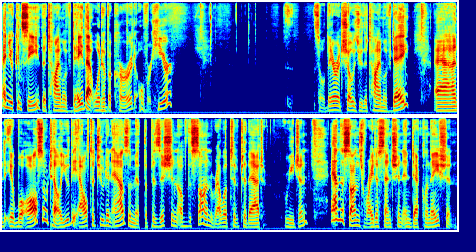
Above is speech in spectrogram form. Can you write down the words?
And you can see the time of day that would have occurred over here. So there it shows you the time of day and it will also tell you the altitude and azimuth the position of the sun relative to that region and the sun's right ascension and declination.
